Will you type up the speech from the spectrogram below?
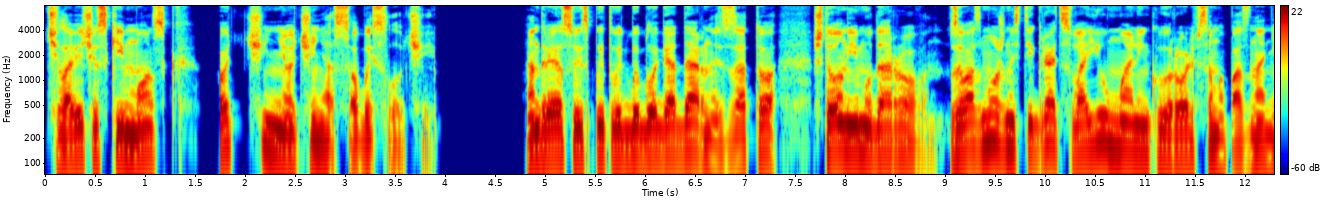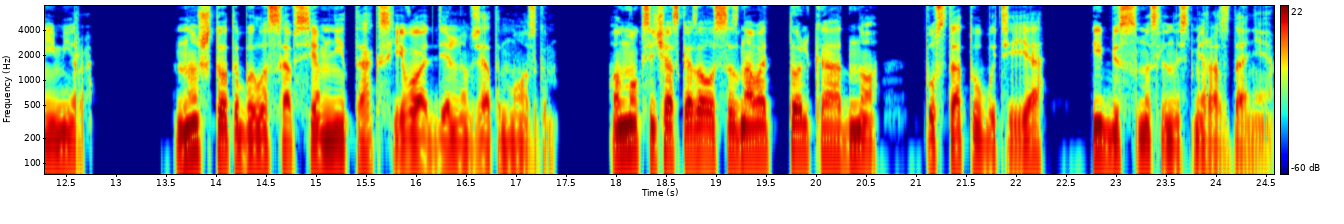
Человеческий мозг — очень-очень особый случай. Андреасу испытывать бы благодарность за то, что он ему дарован, за возможность играть свою маленькую роль в самопознании мира. Но что-то было совсем не так с его отдельно взятым мозгом. Он мог сейчас, казалось, сознавать только одно — пустоту бытия и бессмысленность мироздания.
